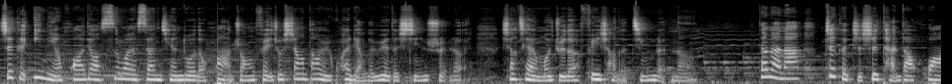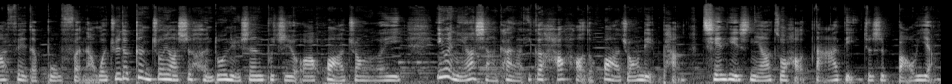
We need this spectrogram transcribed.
这个一年花掉四万三千多的化妆费，就相当于快两个月的薪水了。想起来有没有觉得非常的惊人呢？当然啦，这个只是谈到花费的部分啊。我觉得更重要是，很多女生不只有要化妆而已，因为你要想看啊，一个好好的化妆脸庞，前提是你要做好打底，就是保养。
